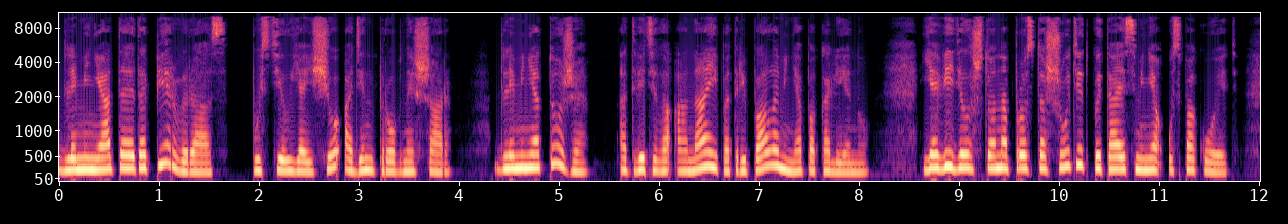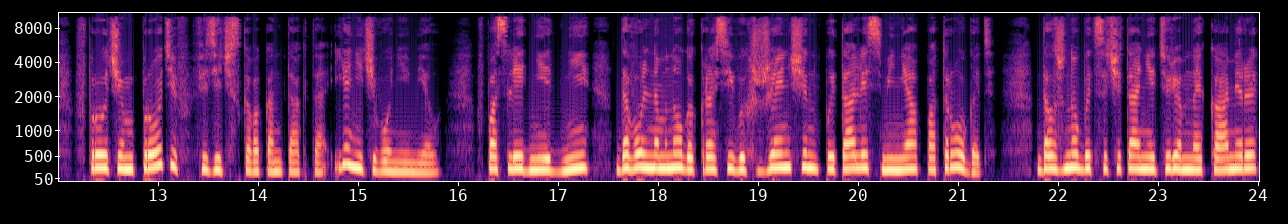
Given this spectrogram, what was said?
«Для меня-то это первый раз», — пустил я еще один пробный шар. «Для меня тоже», — ответила она и потрепала меня по колену. Я видел, что она просто шутит, пытаясь меня успокоить. Впрочем, против физического контакта я ничего не имел. В последние дни довольно много красивых женщин пытались меня потрогать. Должно быть сочетание тюремной камеры,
